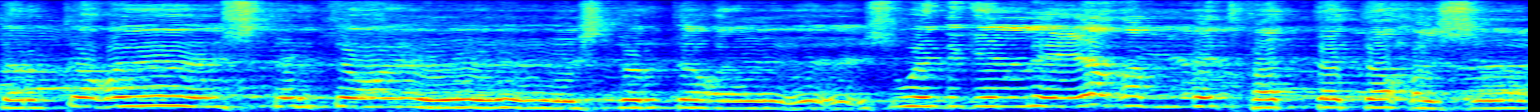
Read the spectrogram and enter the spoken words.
ترتعش ترتعش ترتعش. وتقول لي يا عم تفتت حشر.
